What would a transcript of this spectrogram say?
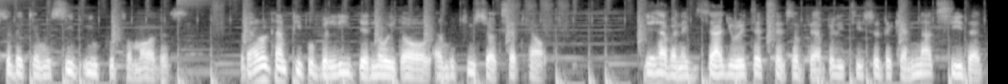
so they can receive input from others. But arrogant people believe they know it all and refuse to accept help. They have an exaggerated sense of their ability, so they cannot see that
